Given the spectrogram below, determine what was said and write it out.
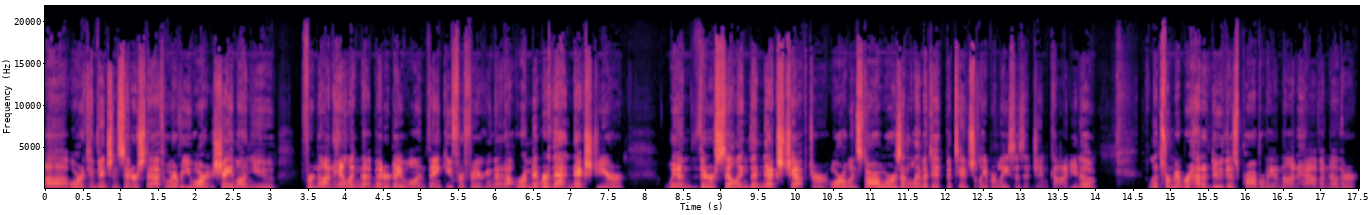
uh, or convention center staff, whoever you are, shame on you for not handling that better day one. Thank you for figuring that out. Remember that next year when they're selling the next chapter or when Star Wars Unlimited potentially releases at Gen Con. You know, let's remember how to do this properly and not have another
